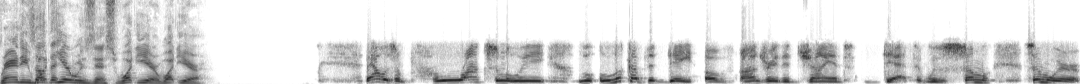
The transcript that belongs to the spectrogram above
Randy, so what the- year was this? What year? What year? That was approximately look up the date of Andre the Giant's death. It was some somewhere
